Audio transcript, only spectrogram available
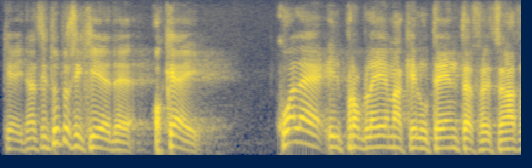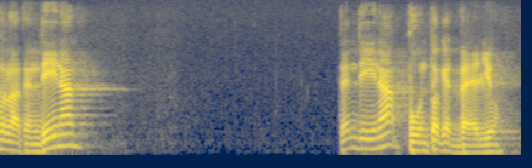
che innanzitutto si chiede, ok, qual è il problema che l'utente ha selezionato dalla tendina? Tendina.getValue,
